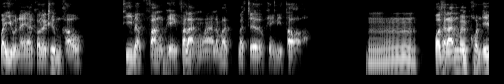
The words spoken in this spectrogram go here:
ไปอยู่ในอัลกอริทึมเขาที่แบบฟังเพลงฝรั่งมาแล้วมามาเจอเพลงนี้ต่อ อืมเพราะฉะนั้นคนที่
